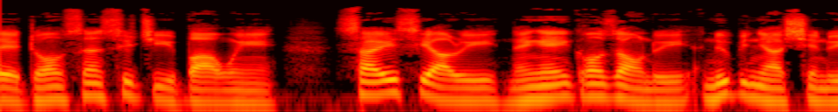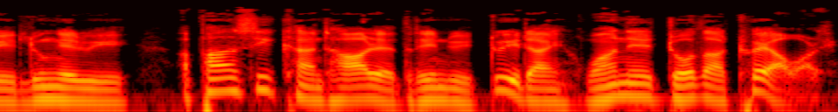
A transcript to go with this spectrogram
တဲ့ဒေါန်ဆန်းစုကြည်ပါဝင်စာရေးဆရာတွေနိုင်ငံရေးကောင်းဆောင်တွေအမှုပညာရှင်တွေလူငယ်တွေအဖမ်းဆီးခံထားရတဲ့သတင်းတွေတွေ့တိုင်းဝမ်းနဲ့ဒေါသထွက်ရပါတယ်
